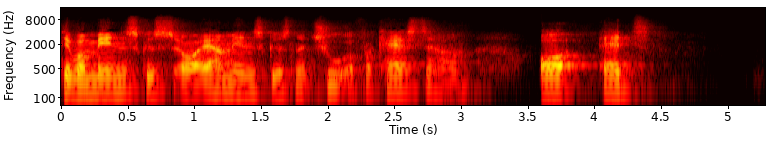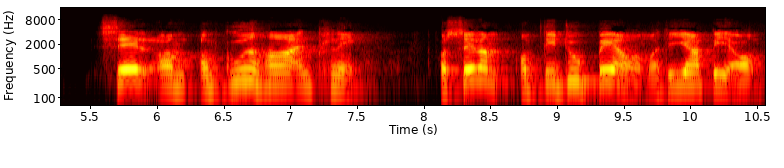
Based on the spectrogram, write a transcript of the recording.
det var menneskets og er menneskets natur at forkaste ham. Og at selvom om Gud har en plan, og selvom om det du beder om, og det jeg beder om,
